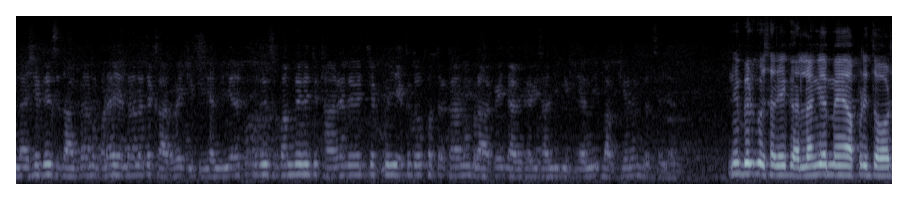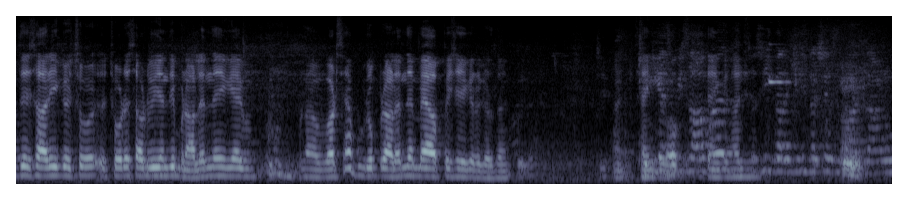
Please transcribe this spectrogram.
ਨਸ਼ੇ ਦੇ ਸਦਾਗਰਾਂ ਨੂੰ ਫੜਿਆ ਜਾਂਦਾ ਉਹਨਾਂ ਤੇ ਕਾਰਵਾਈ ਕੀਤੀ ਜਾਂਦੀ ਹੈ ਉਹਦੇ ਸਬੰਧ ਦੇ ਵਿੱਚ ਥਾਣੇ ਦੇ ਵਿੱਚ ਕੋਈ ਇੱਕ ਦੋ ਪੱਤਰਕਾਰਾਂ ਨੂੰ ਬੁਲਾ ਕੇ ਜਾਣਕਾਰੀ ਸਾਂਝੀ ਕੀਤੀ ਜਾਂਦੀ ਬਾਕੀ ਉਹਨਾਂ ਨੂੰ ਦੱਸਿਆ ਜਾਂਦਾ। ਨਹੀਂ ਬਿਲਕੁਲ ਸਰ ਇਹ ਕਰ ਲਾਂਗੇ। ਮੈਂ ਆਪਣੀ ਤੌਰ ਤੇ ਸਾਰੀ ਕੋਈ ਛੋ- ਛੋਟੇ ਸਬ ਡਿਵੀਜ਼ਨ ਦੀ ਬਣਾ ਲੈਂਦੇ ਹੈਗੇ ਆਪਣਾ WhatsApp ਗਰੁੱਪ ਬਣਾ ਲੈਂਦੇ ਮੈਂ ਆਪੇ ਸ਼ੇਅਰ ਕਰਦਾ ਕੋਈ ਹਾਂਜੀ ਥੈਂਕ ਯੂ ਥੈਂਕ ਯੂ ਹਾਂਜੀ। sir।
